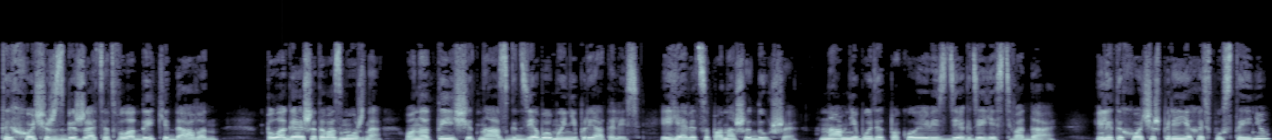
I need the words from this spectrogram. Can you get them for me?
«Ты хочешь сбежать от владыки, Даван? Полагаешь, это возможно? Он отыщет нас, где бы мы ни прятались, и явится по нашей душе. Нам не будет покоя везде, где есть вода. Или ты хочешь переехать в пустыню?»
